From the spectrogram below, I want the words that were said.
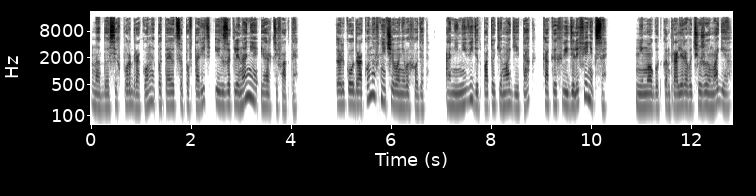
Но до сих пор драконы пытаются повторить их заклинания и артефакты. Только у драконов ничего не выходит. Они не видят потоки магии так, как их видели фениксы. Не могут контролировать чужую магию,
